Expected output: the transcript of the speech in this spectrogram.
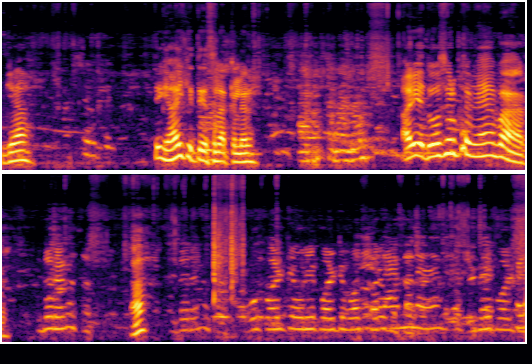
घ्या. तेसला कलर अरे दो सौ रुपये में है बाहर. इधर है? ना सर हाँ इधर है ना वो क्वालिटी और ये क्वालिटी बहुत फ़र्क है ते क्वालिटी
